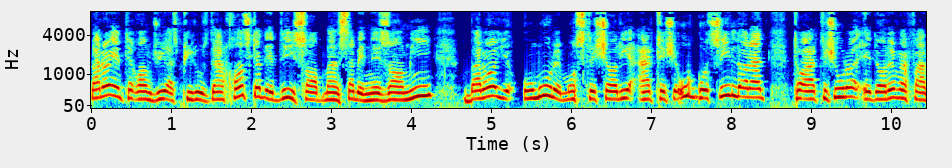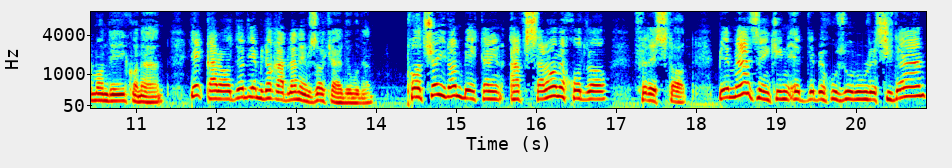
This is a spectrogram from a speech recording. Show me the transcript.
برای انتقام جویی از پیروز درخواست کرد عدهای صاحب منصب نظامی برای امور مستشاری ارتش او گسیل دارد تا ارتش او را اداره و فرماندهی کنند. یک قراردادی هم اینا قبلا امضا کرده بودند. پادشاه ایران بهترین افسران خود را فرستاد. به محض اینکه این عده به حضور او رسیدن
